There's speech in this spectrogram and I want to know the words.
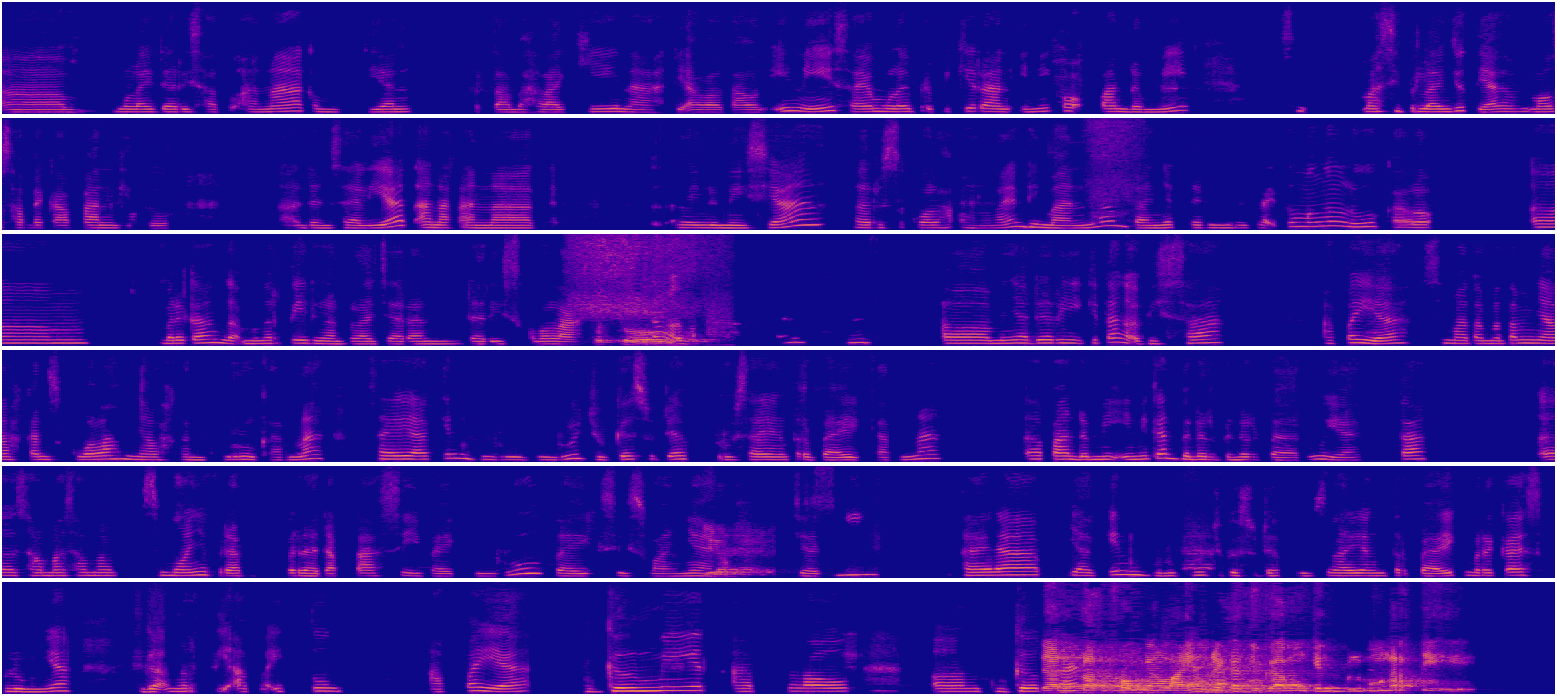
Eh, mulai dari satu anak kemudian bertambah lagi. Nah di awal tahun ini saya mulai berpikiran ini kok pandemi masih berlanjut ya? Mau sampai kapan? gitu. Dan saya lihat anak-anak Indonesia harus sekolah online di mana banyak dari mereka itu mengeluh kalau em, mereka nggak mengerti dengan pelajaran dari sekolah. Kita nggak Betul. bisa eh, menyadari kita nggak bisa apa ya semata-mata menyalahkan sekolah, menyalahkan guru karena saya yakin guru-guru juga sudah berusaha yang terbaik karena eh, pandemi ini kan benar-benar baru ya. Kita eh, sama-sama semuanya ber- beradaptasi baik guru, baik siswanya. Iya. Jadi saya yakin guru-guru juga sudah berusaha yang terbaik. Mereka sebelumnya nggak ngerti apa itu apa ya Google Meet atau eh, Google Dan platform yang lain mereka juga mungkin belum mengerti.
